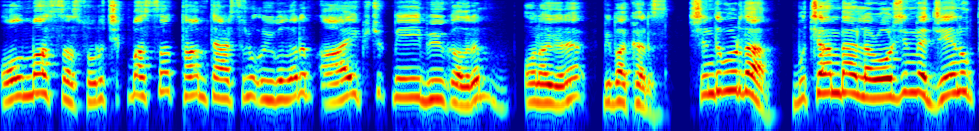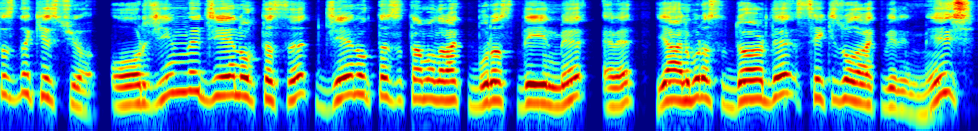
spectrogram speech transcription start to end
Olmazsa soru çıkmazsa tam tersini uygularım. A'yı küçük B'yi büyük alırım. Ona göre bir bakarız. Şimdi burada bu çemberler orijin ve C noktası da kesiyor. Orijin ve C noktası. C noktası tam olarak burası değil mi? Evet. Yani burası 4'e 8 olarak verilmiş.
